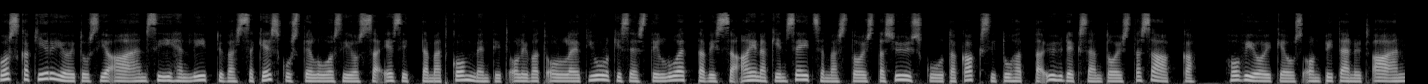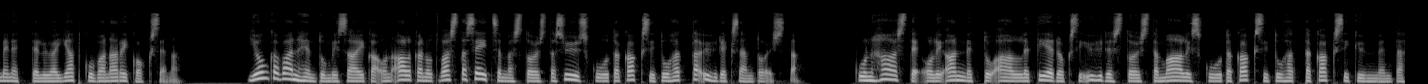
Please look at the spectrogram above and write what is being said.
Koska kirjoitus ja AN siihen liittyvässä keskusteluosiossa esittämät kommentit olivat olleet julkisesti luettavissa ainakin 17. syyskuuta 2019 saakka, hovioikeus on pitänyt AN-menettelyä jatkuvana rikoksena, jonka vanhentumisaika on alkanut vasta 17. syyskuuta 2019. Kun haaste oli annettu alle tiedoksi 11. maaliskuuta 2020,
